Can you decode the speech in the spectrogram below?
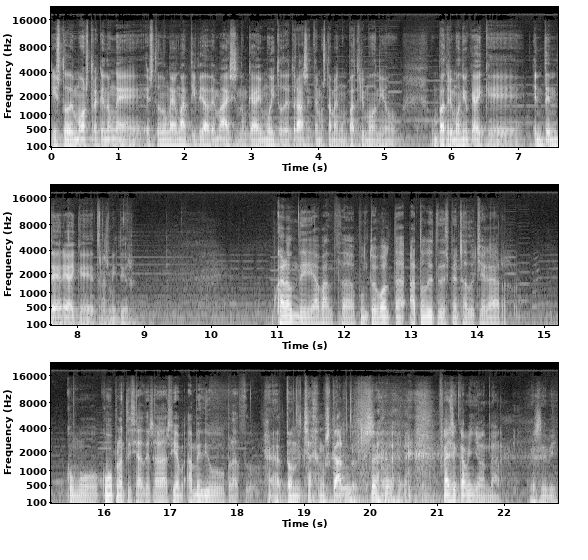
isto demostra que non é isto non é unha actividade máis, senón que hai moito detrás e temos tamén un patrimonio un patrimonio que hai que entender e hai que transmitir. Cara onde avanza punto e volta, a onde tedes pensado chegar como, como plantexades así a, a medio prazo? Donde chegan os cartos. Faise camiño a andar, que se di.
